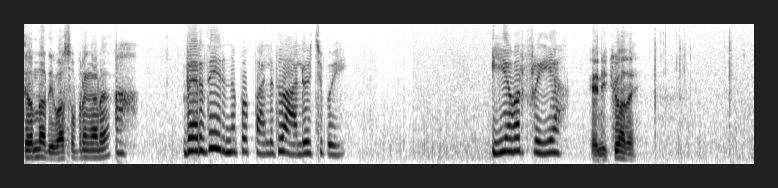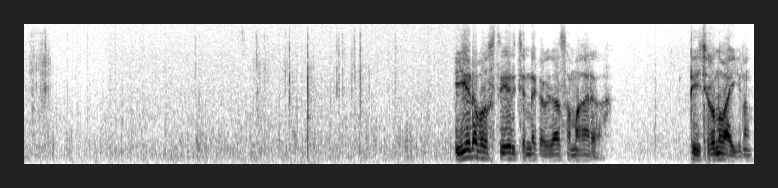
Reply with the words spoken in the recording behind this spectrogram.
ടീച്ചർ ദിവാസ്വപ്നം കാണുക? വെറുതെ ഇരുന്നപ്പോ പലതും ആലോചിച്ചു പോയി. ഈ അവർ ഫ്രീയാ? എനിക്കും അതെ. ഈയിടെ പ്രസിദ്ധീകരിച്ച എന്റെ കവിതാ സമാഹാരമാ. ടീച്ചറൊന്ന് വായിക്കണം.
